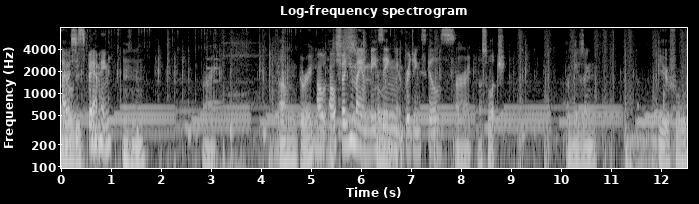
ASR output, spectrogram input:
I was just spamming. Mm-hmm. Alright. Um, great. I'll, I'll show you my amazing probably. bridging skills. Alright, let's watch. Amazing. Beautiful.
